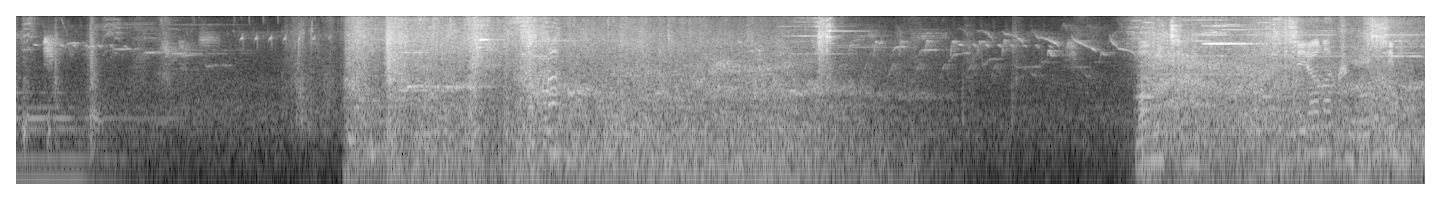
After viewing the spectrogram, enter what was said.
もみちが白幕を死に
